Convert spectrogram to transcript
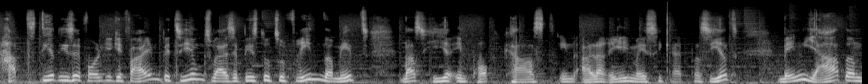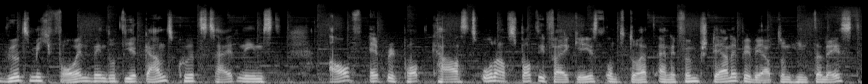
Hat dir diese Folge gefallen, beziehungsweise bist du zufrieden damit, was hier im Podcast in aller Regelmäßigkeit passiert? Wenn ja, dann würde es mich freuen, wenn du dir ganz kurz Zeit nimmst, auf Apple Podcasts oder auf Spotify gehst und dort eine 5-Sterne-Bewertung hinterlässt.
